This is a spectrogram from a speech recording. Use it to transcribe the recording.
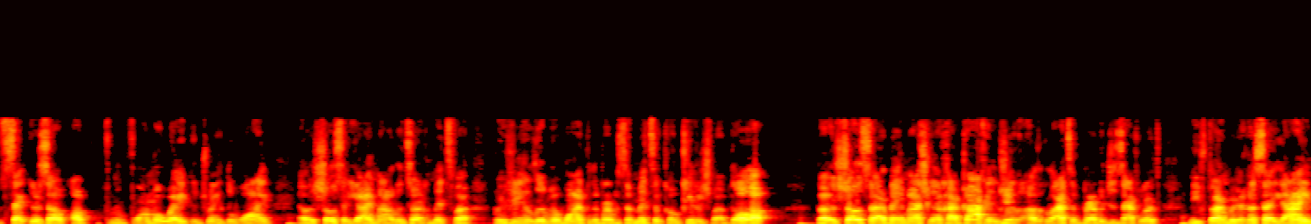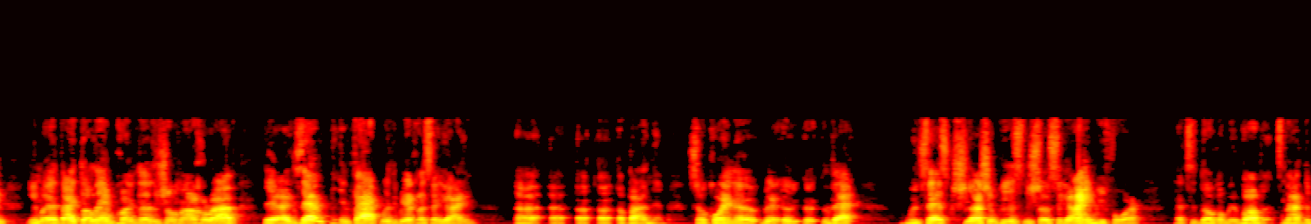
set yourself up in a formal way to drink the wine, it shows that yain out mitzvah, but you drink a little bit of wine for the purpose of mitzvah, kon kiddush v'havdalah, the shows are bay mashkin charkach and drink lots of beverages afterwards. Niftar b'irchas yain. I told him, according to the Shulchan Aruch they are exempt, in fact, with the birchas yain uh, uh, uh, uh, upon them. So according to uh, uh, that, which says kshiyashem kriyas lishos yain before, that's the dogam mevava. It's not the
